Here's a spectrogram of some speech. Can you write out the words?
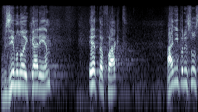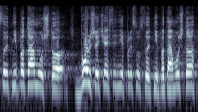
в земной коре. Это факт. Они присутствуют не потому, что большая часть из них присутствует не потому, что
